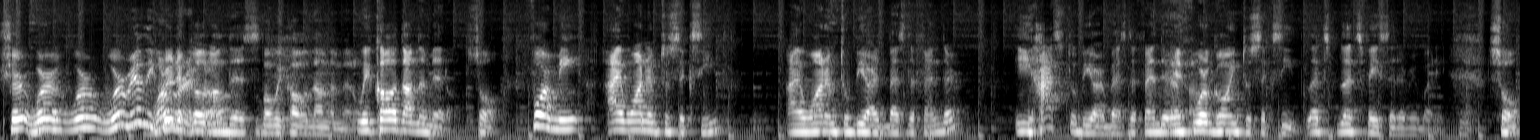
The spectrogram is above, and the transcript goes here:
Sure, we're we're we're really We're critical, on this. but we call it down the middle. We call it down the middle. So for me, I want him to succeed. I want him to be our best defender. He has to be our best defender if we're going to succeed. Let's let's face it, everybody. So,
